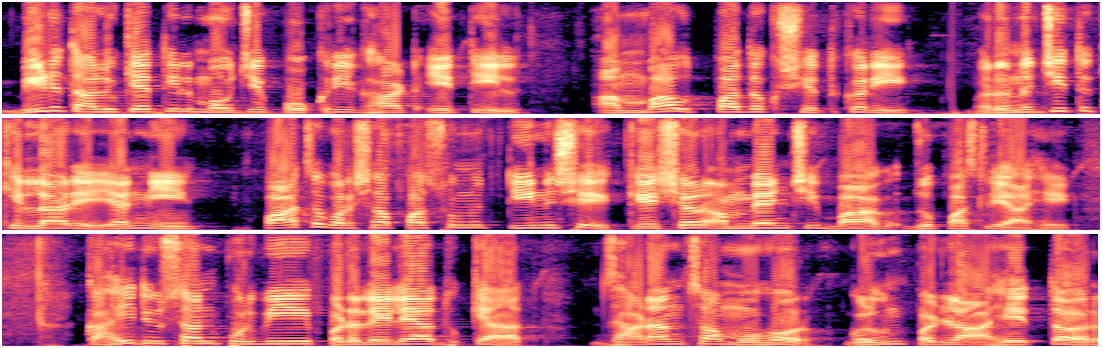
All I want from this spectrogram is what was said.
बीड तालुक्यातील मौजे पोखरी घाट येथील आंबा उत्पादक शेतकरी रणजित खिल्लारे यांनी पाच वर्षापासून तीनशे केशर आंब्यांची बाग जोपासली आहे. काही दिवसांपूर्वी पडलेल्या धुक्यात झाडांचा मोहर गळून पडला आहे तर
